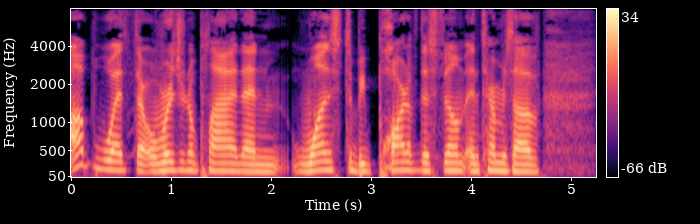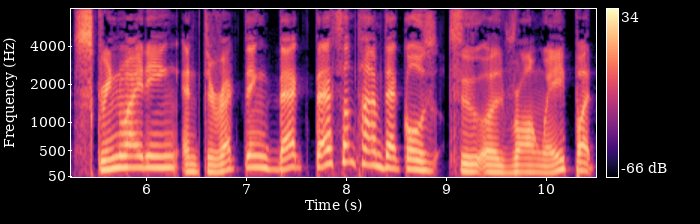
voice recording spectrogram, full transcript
up with the original plan and wants to be part of this film in terms of screenwriting and directing, that that sometimes that goes to a wrong way, but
